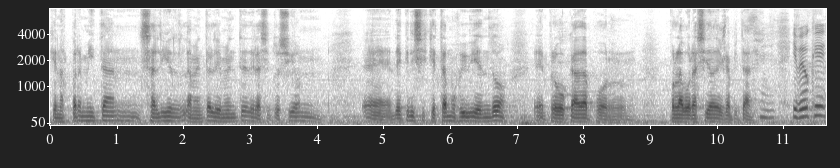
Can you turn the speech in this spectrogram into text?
que nos permitan salir lamentablemente de la situación eh, de crisis que estamos viviendo eh, provocada por por la voracidad del capital. Y veo que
